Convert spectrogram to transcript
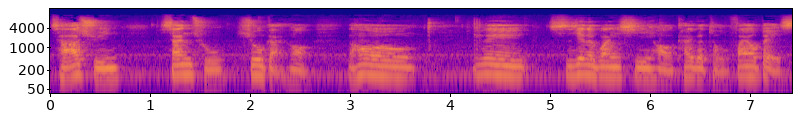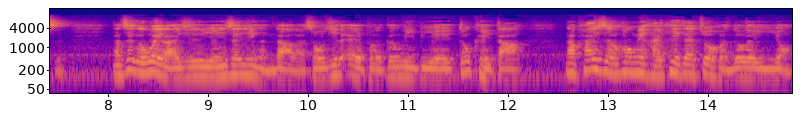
查询、删除、修改哈，然后因为时间的关系哈，开个头 Firebase，那这个未来其实延伸性很大了，手机的 App 跟 VBA 都可以搭，那 Python 后面还可以再做很多的应用，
